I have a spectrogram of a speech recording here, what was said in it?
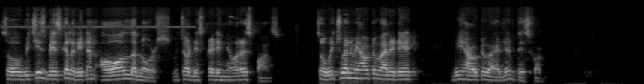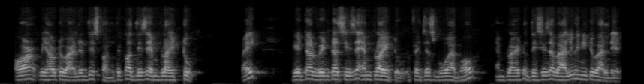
So which is basically written all the nodes which are displayed in your response. So which one we have to validate? We have to validate this one or we have to validate this one because this is employee two, right? Garrett Winters is an employee two. If I just go above employee two, this is a value we need to validate.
